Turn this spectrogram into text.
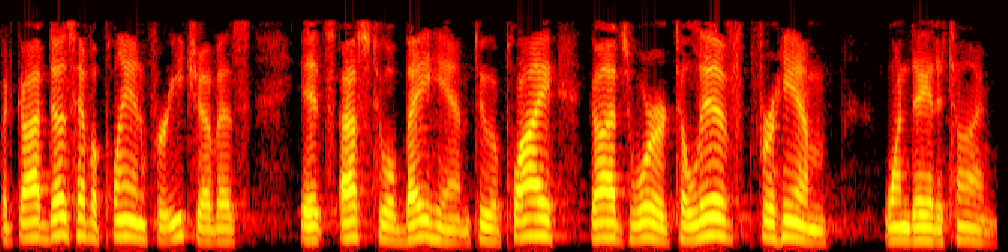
But God does have a plan for each of us. It's us to obey Him, to apply God's Word, to live for Him one day at a time.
